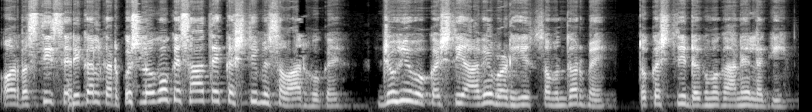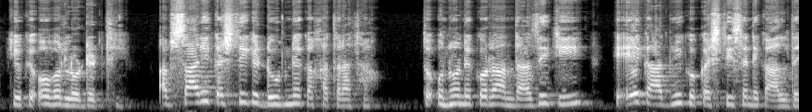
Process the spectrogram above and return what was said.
और बस्ती से निकल कर कुछ लोगों के साथ एक कश्ती में सवार हो गए। जो ही वो कश्ती आगे बढ़ी समुन्दर में तो कश्ती डगमगाने लगी, क्योंकि ओवरलोडेड थी। अब सारी कश्ती के डूबने का खतरा था तो उन्होंने कुर्रा अंदाजी की कि एक आदमी को कश्ती से निकाल दे,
